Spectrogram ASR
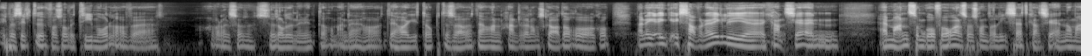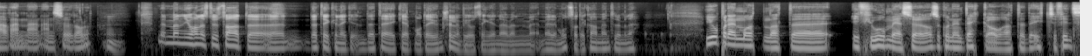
jeg bestilte for så vidt ti mål av, A-lag Søderlund i vinter. Men det har, det har, jeg gitt opp, dessverre. Det handler vel om skader og kropp. Men jeg, jeg, jeg savner egentlig eh, kanskje en, en, mann som går foran, som Sondre Liseth, kanskje enda mer enn en, en Søderlund. Mm. Men, men, Johannes, du sa at uh, dette, ikke, dette, er ikke på en måte en unnskyldning for Jostein Grindhaug, men mer det motsatte. Hva mente du med det? Jo, på den måten at uh, i fjor med Søder så kunne en dekke over at det ikke finnes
